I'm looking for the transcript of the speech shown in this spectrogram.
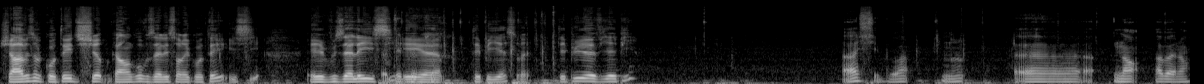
je suis arrivé sur le côté du shop, quand en gros vous allez sur le côté, ici, et vous allez ici, t'es et euh, TPS ouais, t'es plus euh, VIP Ah, je sais pas. Non, Euh. Non, ah bah non.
